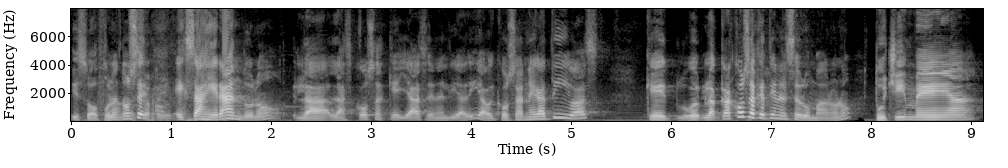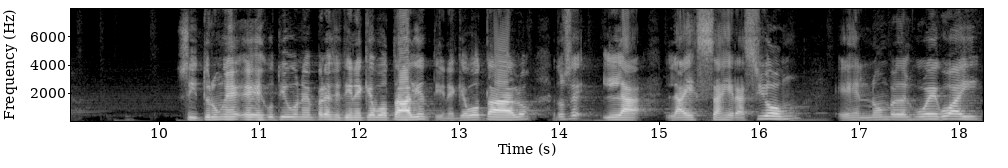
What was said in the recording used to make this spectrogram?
is awful. John Entonces, es horrible. exagerando, ¿no? La- las cosas que ella hace en el día a día. Hay cosas negativas, que la- las cosas que tiene el ser humano, ¿no? Tú chismea. Si tú eres un eje- ejecutivo de una empresa y tienes que votar a alguien, tienes que votarlo. Entonces, la, la exageración es el nombre del juego ahí.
